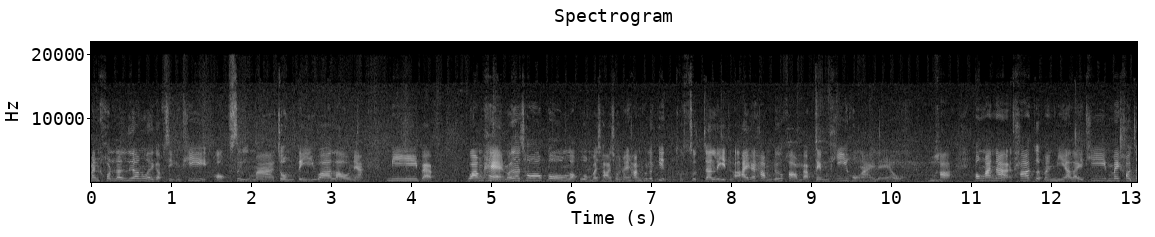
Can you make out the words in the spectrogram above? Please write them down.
มันคนละเรื่องเลยกับสิ่งที่ออกสื่อมาโจมตีว่าเราเนี่ยมีแบบ วางแผนว่าจะช่อโกงหลอกลวงประชาชนไอทำธุรกิจสุดจริตแล้วไอก็ทำด้วยความแบบเต็มที่ของไอแล้วค่ะ เพราะงั้นอะถ้าเกิดมันมีอะไรที่ไม่เข้าใจ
